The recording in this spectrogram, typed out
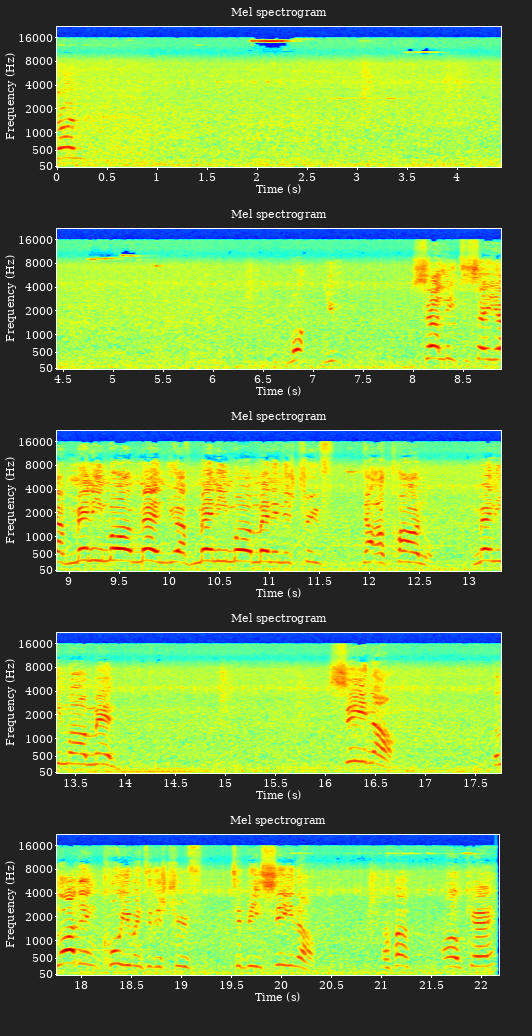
John. More, you, sadly to say, you have many more men. You have many more men in this truth that are carnal. Many more men. See now. The Lord didn't call you into this truth to be seen now. okay.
